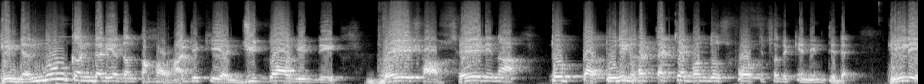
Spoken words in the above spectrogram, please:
ಹಿಂದೆಂದೂ ಕಂಡರಿಯದಂತಹ ರಾಜಕೀಯ ಜಿದ್ದಾಗಿದ್ದಿ ದ್ವೇಷ ಸೇಡಿನ ತುಟ್ಟ ತುದಿಘಟ್ಟಕ್ಕೆ ಬಂದು ಸ್ಫೋಟಿಸೋದಕ್ಕೆ ನಿಂತಿದೆ. ಇಲ್ಲಿ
